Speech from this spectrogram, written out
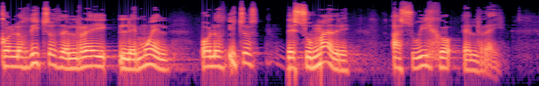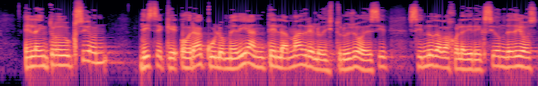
con los dichos del rey Lemuel o los dichos de su madre a su hijo el rey. En la introducción dice que oráculo mediante la madre lo instruyó, es decir, sin duda bajo la dirección de Dios,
